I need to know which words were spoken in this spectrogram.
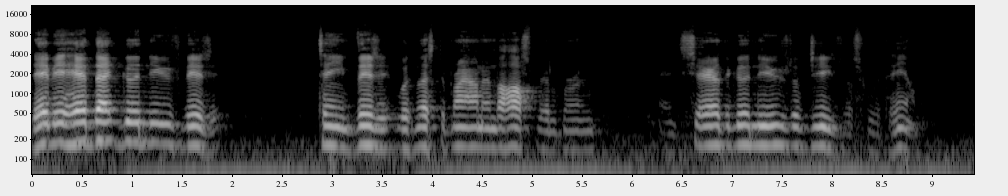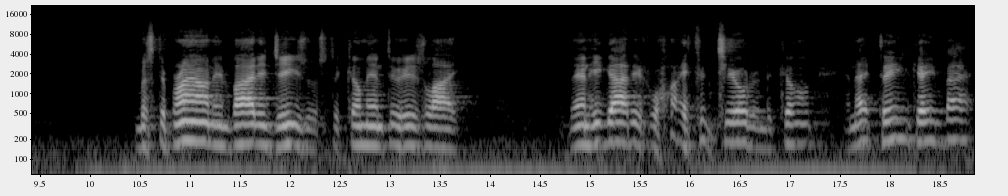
Debbie had that good news visit, team visit with Mr. Brown in the hospital room and shared the good news of Jesus with him. Mr. Brown invited Jesus to come into his life. Then he got his wife and children to come, and that team came back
